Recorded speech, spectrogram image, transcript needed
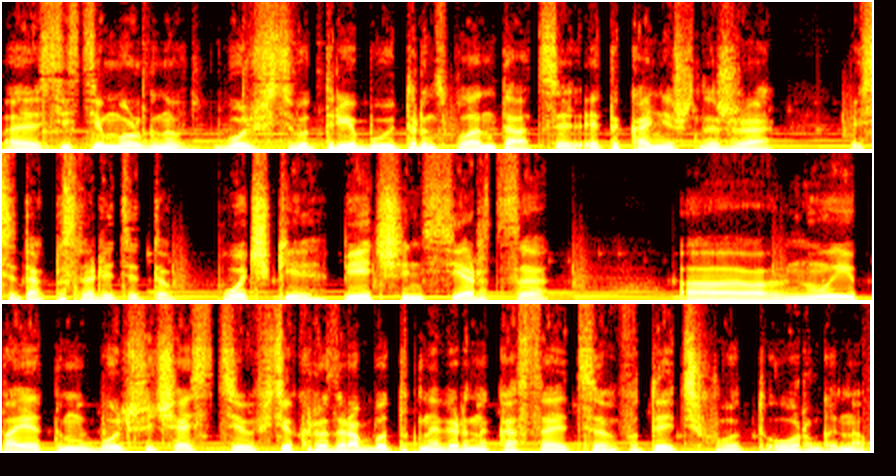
э, системы органов больше всего требуют трансплантации, это, конечно же, если так посмотреть, это почки, печень, сердце. А, ну и поэтому большая часть всех разработок, наверное, касается вот этих вот органов.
